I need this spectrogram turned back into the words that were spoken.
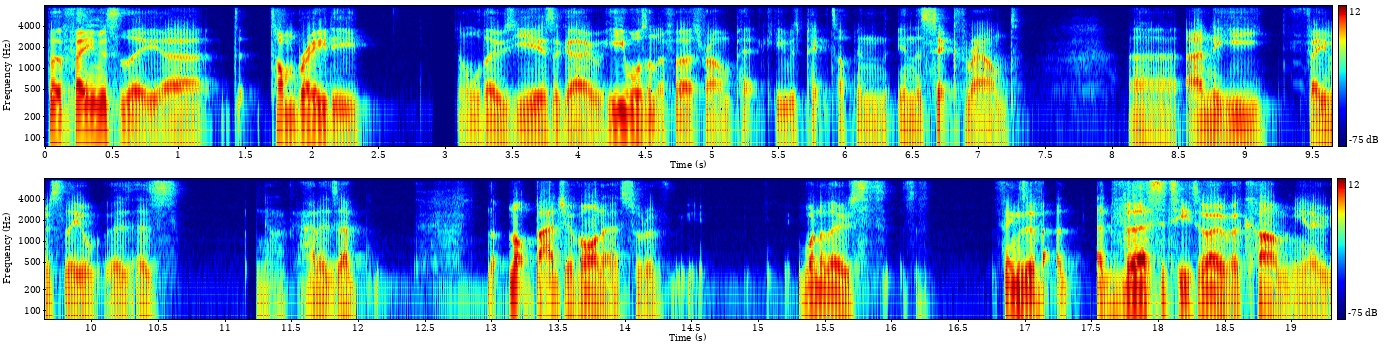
But famously, uh, Tom Brady, all those years ago, he wasn't a first round pick. He was picked up in in the sixth round, uh, and he famously has you know, had it as a not- not badge of honor, sort of one of those th- things of adversity to overcome. You know,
